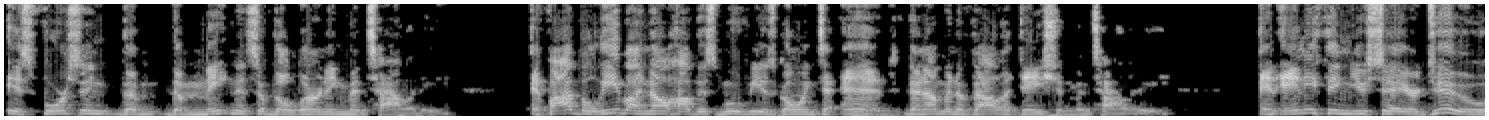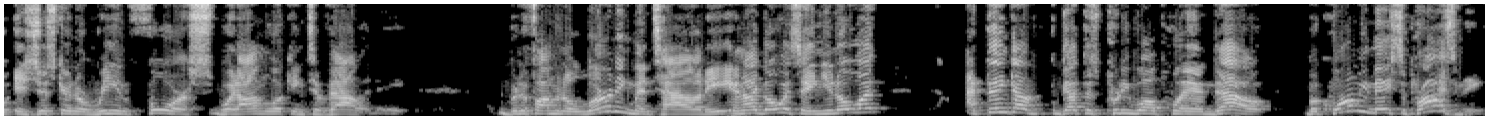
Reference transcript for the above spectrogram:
is forcing the the maintenance of the learning mentality if I believe I know how this movie is going to end, then I'm in a validation mentality. And anything you say or do is just going to reinforce what I'm looking to validate. But if I'm in a learning mentality and I go and saying, you know what? I think I've got this pretty well planned out, but Kwame may surprise me.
